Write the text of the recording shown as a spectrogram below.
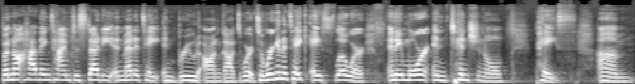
but not having time to study and meditate and brood on god's word. So we're going to take a slower and a more intentional pace. Um,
